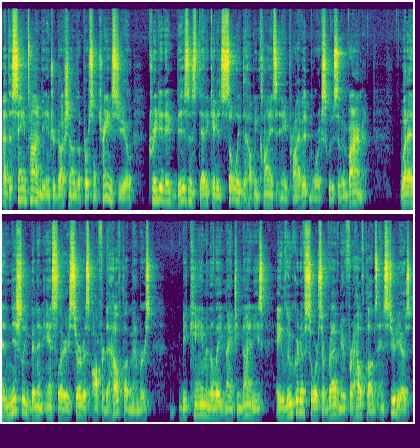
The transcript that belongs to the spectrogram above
At the same time, the introduction of the personal training studio created a business dedicated solely to helping clients in a private, more exclusive environment. What had initially been an ancillary service offered to health club members became in the late 1990s a lucrative source of revenue for health clubs and studios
